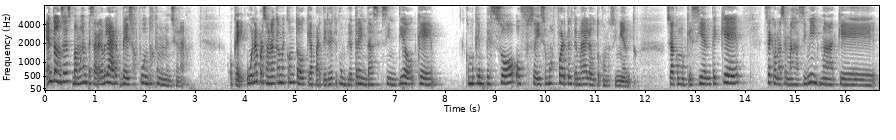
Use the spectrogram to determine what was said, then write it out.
Entonces vamos a empezar a hablar de esos puntos que me mencionaron. Ok, una persona que me contó que a partir de que cumplió 30 sintió que como que empezó o se hizo más fuerte el tema del autoconocimiento. O sea, como que siente que se conoce más a sí misma, que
